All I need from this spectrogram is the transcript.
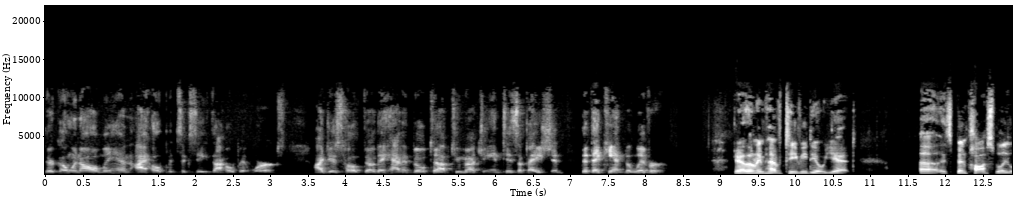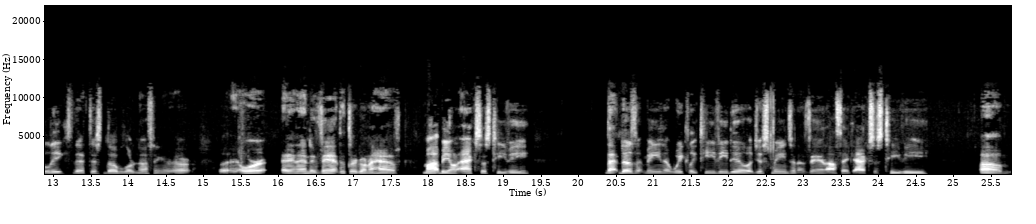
They're going all in. I hope it succeeds. I hope it works. I just hope though they haven't built up too much anticipation that they can't deliver. Yeah, they don't even have a TV deal yet. Uh, it's been possibly leaked that this double or nothing or, uh, or an, an event that they're going to have might be on AXS TV. That doesn't mean a weekly TV deal. It just means an event. I think AXS TV, um,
